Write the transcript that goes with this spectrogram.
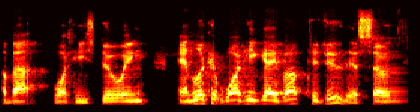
about what he's doing. And look at what he gave up to do this. So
